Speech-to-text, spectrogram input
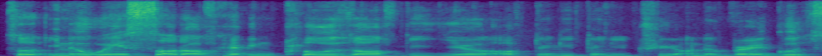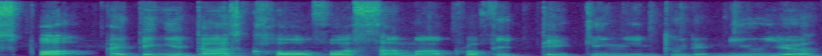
So in a way, sort of having closed off the year of 2023 on a very good spot, I think it does call for some uh, profit taking into the new year.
